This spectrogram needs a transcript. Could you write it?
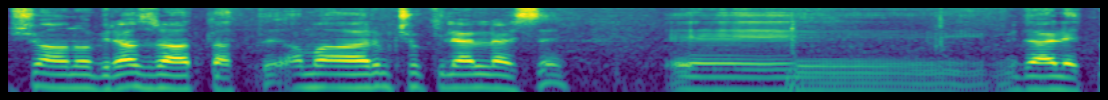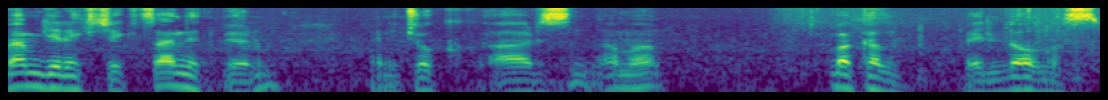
Şu an o biraz rahatlattı ama ağrım çok ilerlerse eee, müdahale etmem gerekecek. Zannetmiyorum. Hani çok ağrısın ama bakalım belli olmaz.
